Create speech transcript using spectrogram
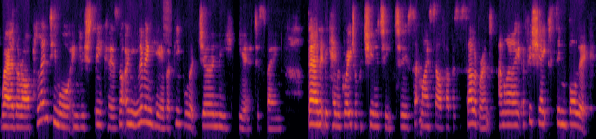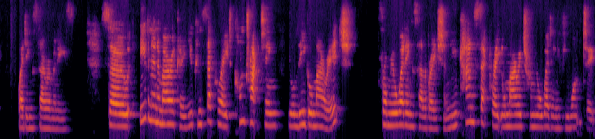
where there are plenty more English speakers, not only living here, but people that journey here to Spain, then it became a great opportunity to set myself up as a celebrant and I officiate symbolic wedding ceremonies. So even in America, you can separate contracting your legal marriage from your wedding celebration. You can separate your marriage from your wedding if you want to,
